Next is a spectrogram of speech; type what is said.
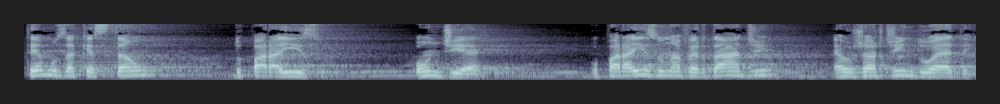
Temos a questão do paraíso, onde é. O paraíso, na verdade, é o jardim do Éden,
